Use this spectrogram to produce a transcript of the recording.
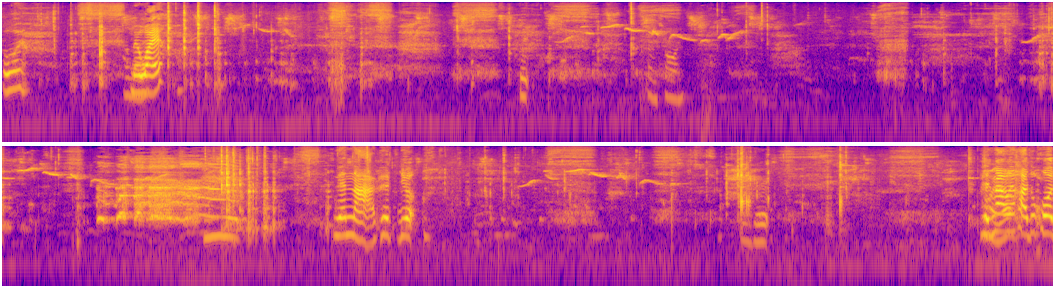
โอ้ยไม่ไหวเฮ้ยใส่ช้อน เวียนหนาเผ็ดเยอะเผ็ดมากเลยค่ะทุกคน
